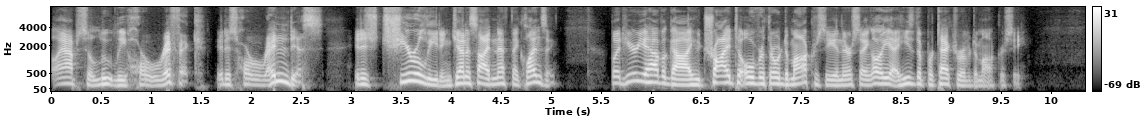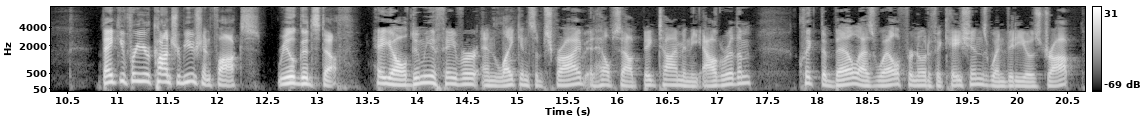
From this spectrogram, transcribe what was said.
absolutely horrific. It is horrendous. It is cheerleading genocide and ethnic cleansing. But here you have a guy who tried to overthrow democracy, and they're saying, oh, yeah, he's the protector of democracy. Thank you for your contribution, Fox. Real good stuff. Hey, y'all, do me a favor and like and subscribe. It helps out big time in the algorithm. Click the bell as well for notifications when videos drop,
